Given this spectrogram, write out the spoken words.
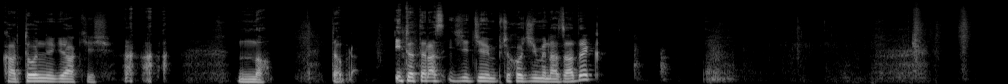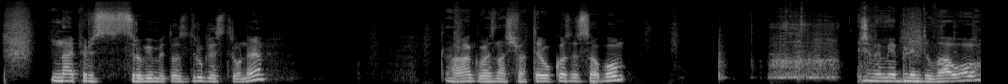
kartonik jakiś. no, dobra. I to teraz idziemy, przechodzimy na zadek. Najpierw zrobimy to z drugiej strony. Tak, wezmę światełko ze sobą. Żeby mnie blendowało.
